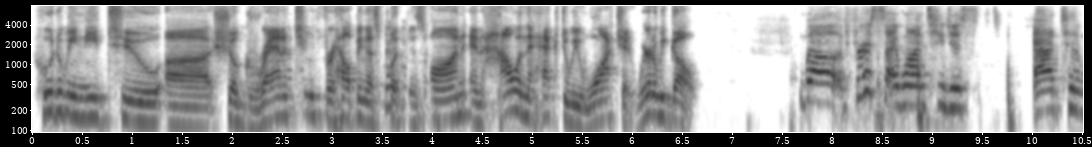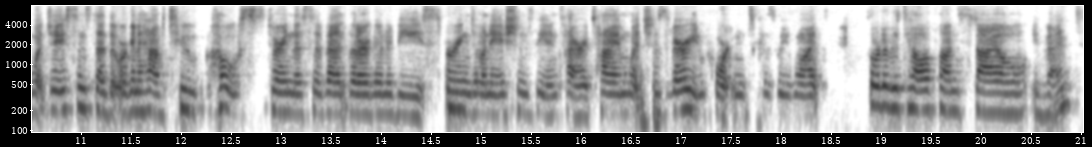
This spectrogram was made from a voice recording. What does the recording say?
Who do we need to uh, show gratitude for helping us put this on? And how in the heck do we watch it? Where do we go? Well, first, I want to just add to what Jason said that we're going to have two hosts during this event that are going to be spurring donations the entire time, which is very important because we want sort of a telethon style event.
